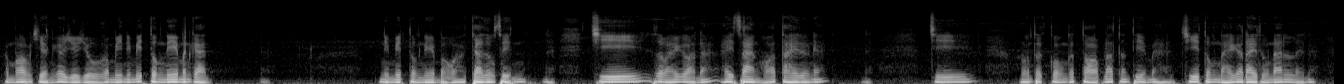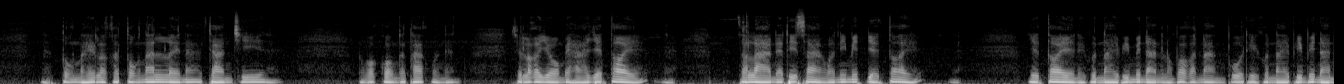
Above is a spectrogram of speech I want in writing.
หลวงพ่อเขียนก็อยู่ๆก็มีนิมิตตรงนี้เหมือนกัน นิมิตตรงนี้บอกว่าอาจารย์ทรงศิลป์ชี้สมัยก่อนนะให้สร้างหอไตตรงนี้ชี้หลวงตะกงก็ตอบรับทันทีแม่ชี้ตรงไหนก็ได้ตรงนั้นเลยนะตรงไหนเราก็ตรงนั้นเลยนะอาจารย์ชี้หลวงพ่อกงก็ทักเหมือนกันเสร็จแล้วก็โยมไปหาเยต้อยศาลาเนี่ยที่สร้างวันนิมิตเยต้อยเยต้อยเนี่ยคุณนายพิมพินันหลวงพ่อก็นั่งพูดที่คุณนายพิมพินัน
